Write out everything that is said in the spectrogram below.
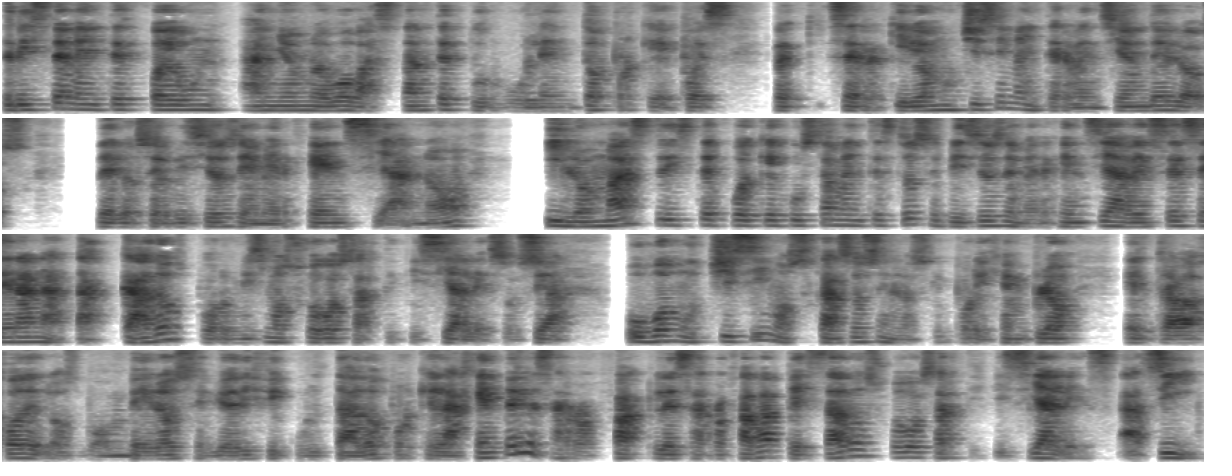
tristemente fue un año nuevo bastante turbulento porque pues se requirió muchísima intervención de los, de los servicios de emergencia, ¿no? Y lo más triste fue que justamente estos servicios de emergencia a veces eran atacados por mismos fuegos artificiales. O sea, hubo muchísimos casos en los que, por ejemplo, el trabajo de los bomberos se vio dificultado porque la gente les, arroja, les arrojaba pesados fuegos artificiales, así,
